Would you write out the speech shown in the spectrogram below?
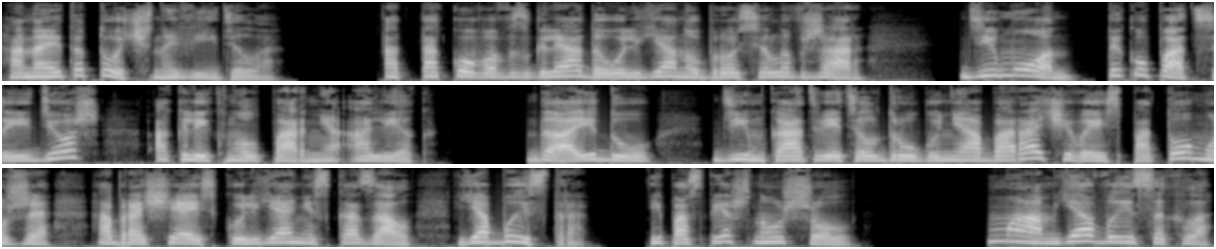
она это точно видела. От такого взгляда Ульяну бросила в жар. «Димон, ты купаться идешь?» — окликнул парня Олег. «Да, иду», — Димка ответил другу, не оборачиваясь, потом уже, обращаясь к Ульяне, сказал «Я быстро» и поспешно ушел. «Мам, я высохла.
